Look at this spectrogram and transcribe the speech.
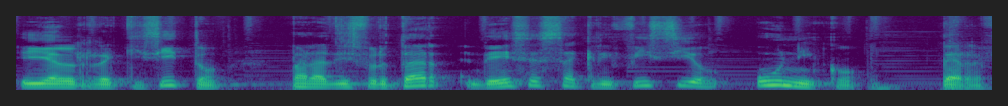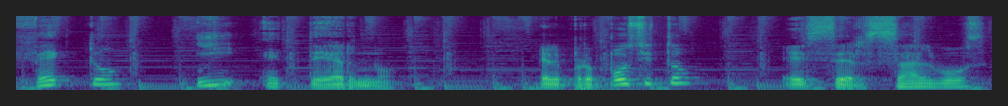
y el requisito para disfrutar de ese sacrificio único, perfecto y eterno. El propósito es ser salvos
